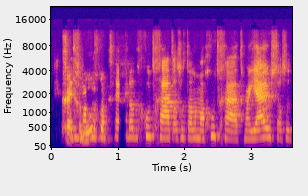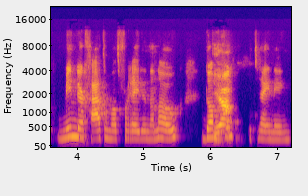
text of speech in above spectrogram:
Gek het genoeg. Want... zeggen dat het goed gaat als het allemaal goed gaat. Maar juist als het minder gaat, om wat voor reden dan ook, dan ja. begint de training.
